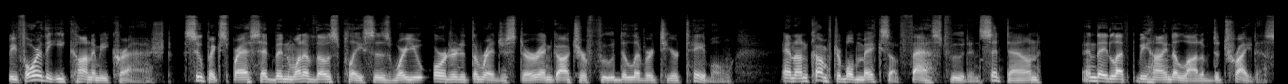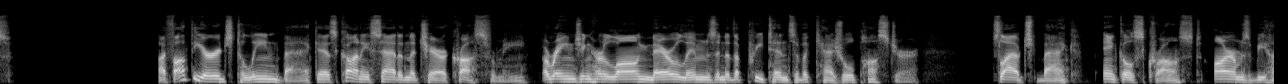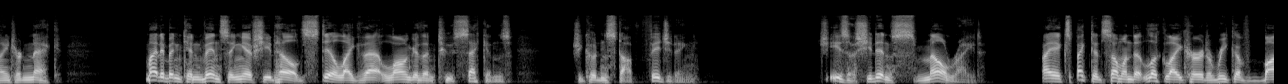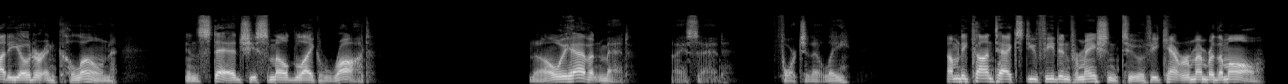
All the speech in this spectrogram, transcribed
Before the economy crashed, Soup Express had been one of those places where you ordered at the register and got your food delivered to your table, an uncomfortable mix of fast food and sit down, and they left behind a lot of detritus. I fought the urge to lean back as Connie sat in the chair across from me, arranging her long, narrow limbs into the pretense of a casual posture. Slouched back, ankles crossed, arms behind her neck. Might have been convincing if she'd held still like that longer than two seconds. She couldn't stop fidgeting. Jesus, she didn't smell right. I expected someone that looked like her to reek of body odor and cologne. Instead, she smelled like rot. No, we haven't met, I said. Fortunately. How many contacts do you feed information to if you can't remember them all?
